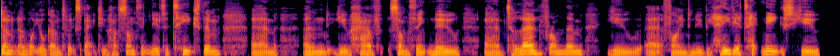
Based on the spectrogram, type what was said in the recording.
don't know what you're going to expect. You have something new to teach them. Um, and you have something new uh, to learn from them. You uh, find new behavior techniques. You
